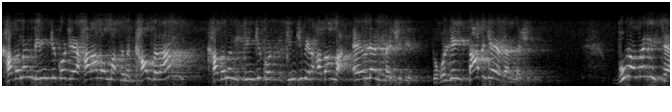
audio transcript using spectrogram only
Kadının birinci kocaya haram olmasını kaldıran, kadının ikinci, ikinci bir adamla evlenmesidir. Duhul değil, sadece evlenmesidir. Burada ise,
